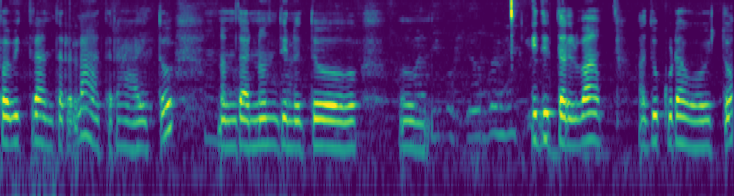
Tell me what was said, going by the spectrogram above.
ಪವಿತ್ರ ಅಂತಾರಲ್ಲ ಆ ಥರ ಆಯಿತು. ನಮ್ಮದು ಹನ್ನೊಂದು ದಿನದ್ದು ಇದಿತ್ತಲ್ವಾ ಅದು ಕೂಡ ಹೋಯಿತು.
